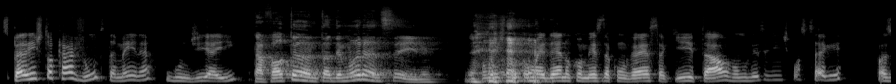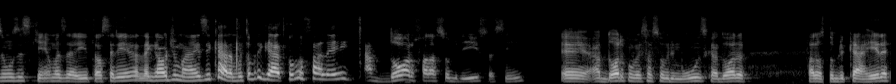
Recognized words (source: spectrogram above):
Espero a gente tocar junto também, né? Algum dia aí. Tá faltando, tá demorando isso aí, né? Como a gente trocou uma ideia no começo da conversa aqui e tal, vamos ver se a gente consegue fazer uns esquemas aí e tal. Seria legal demais. E, cara, muito obrigado. Como eu falei, adoro falar sobre isso, assim. É, adoro conversar sobre música, adoro falar sobre carreira.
